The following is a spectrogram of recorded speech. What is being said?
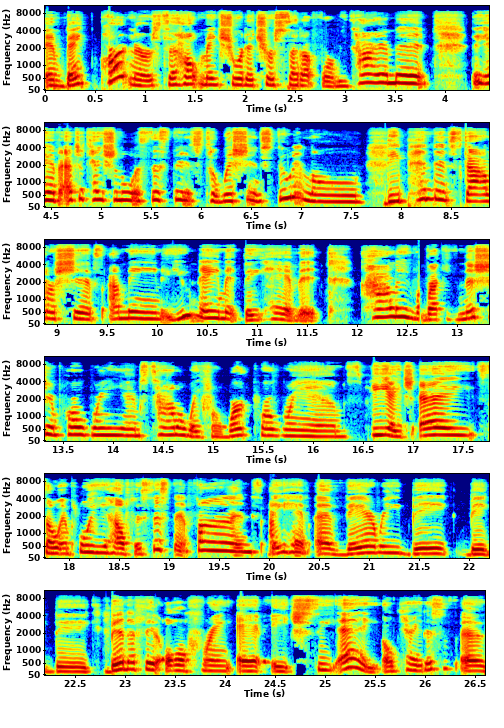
and bank partners to help make sure that you're set up for retirement. They have educational assistance, tuition, student loan, dependent scholarships. I mean, you name it, they have it. Colleague recognition programs, time away from work programs, EHA, so employee health assistant funds. They have a very big big, big, big benefit offering at HCA. Okay, this is a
